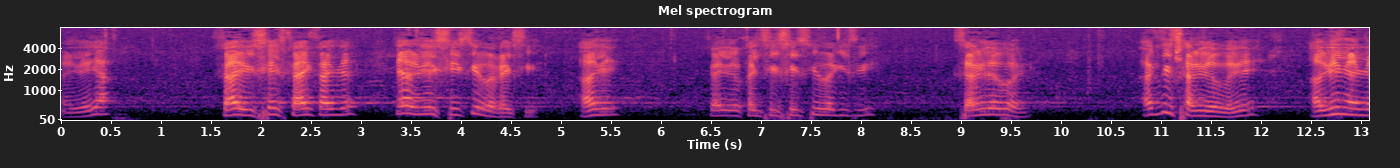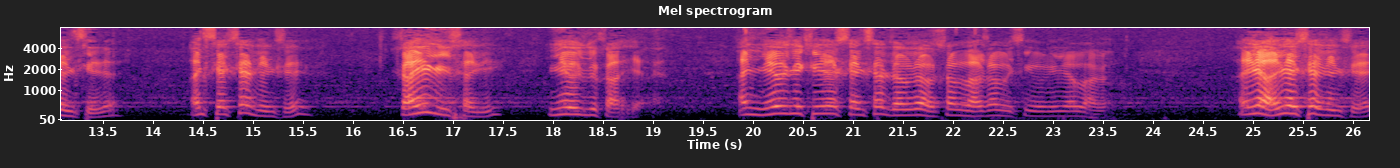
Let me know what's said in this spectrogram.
म्हणजे या काय विशेष काय काढलं या म्हणजे शेती बघायची. आणि काही लोकांची शेती बघितली. चांगलं बघ अगदी चांगलं बघे अभिनंदन केलं. आणि त्याच्यानंतर काही दिवसांनी निवडणुका आल्या. आणि निवडणुकीला त्यांचा दौरा होता बारामती वगैरे या भागात. आणि आल्याच्यानंतर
